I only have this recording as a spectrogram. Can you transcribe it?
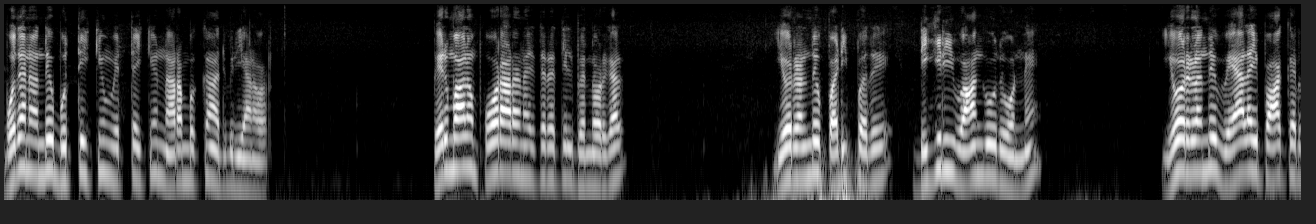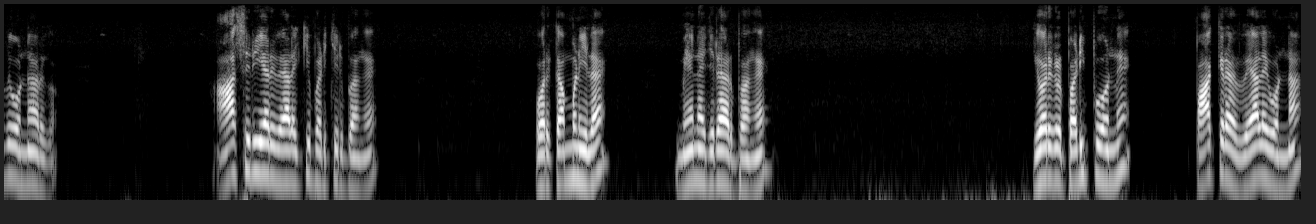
புதன் வந்து புத்திக்கும் வித்தைக்கும் நரம்புக்கும் அதிபதியானவர். பெரும்பாலும் போராட நட்சத்திரத்தில் பிறந்தவர்கள். இவர்கள் வந்து படிப்பது டிகிரி வாங்குவது ஒன்று இவர்கள் வந்து வேலை பார்க்கறது ஒன்றா இருக்கும். ஆசிரியர் வேலைக்கு படிச்சிருப்பாங்க. ஒரு கம்பெனியில் மேனேஜராக இருப்பாங்க. இவர்கள் படிப்பு ஒன்று பார்க்குற வேலை ஒன்றா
